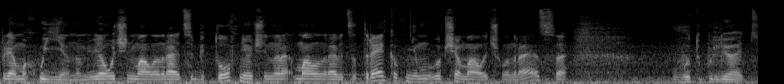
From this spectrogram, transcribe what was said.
прям охуенно. Мне очень мало нравится битов, мне очень нрав... мало нравится треков, мне вообще мало чего нравится. Вот, блядь,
